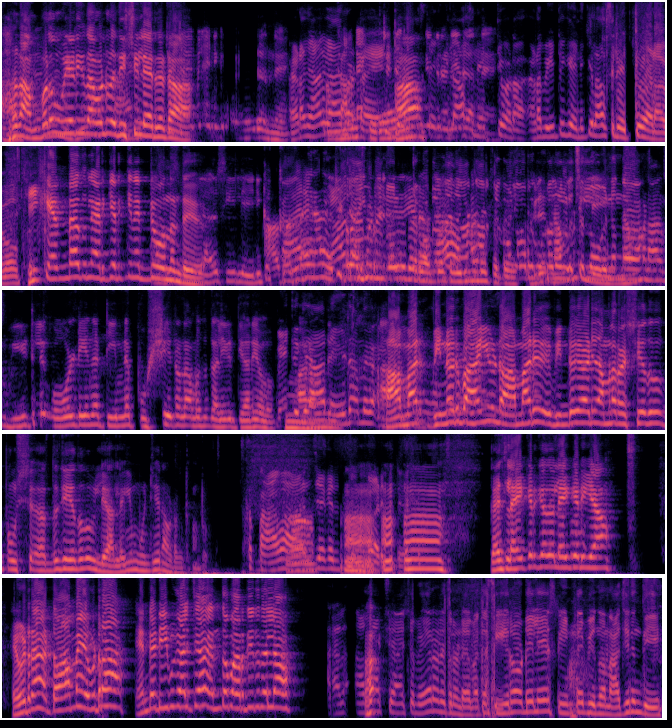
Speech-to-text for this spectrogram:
അത് നമ്മൾ ഉപയോഗിക്കുന്നത് നമ്മൾ പ്രതീക്ഷയില്ലായിരുന്നു കേട്ടോ. എടാ ഞാൻ ആ. നെറ്റ് വേടാ. എടാ വീട്ടിൽ എനിക്ക് ലാസ്റ്റ് നെറ്റ് വേടാ ഗോ. ഈ കെണ്ടാത്തിന് ഇടയ്ക്കിടയ്ക്ക് നെറ്റ് പോകുന്നുണ്ട്? വീട്ടിൽ ഹോൾഡ് ചെയ്യുന്ന ടീമിനെ പുഷ് ചെയ്തോണ്ട് നമുക്ക് കളി കിട്ടി. അറിയോ? ആമാർ പിന്നെ ഒരു ഭാഗ്യമുണ്ട്. ആമാര് വിൻഡോ ചാടി നമ്മളെ റഷ് ചെയ്ത് പുഷ് അത് ചെയ്തതും ഇല്ല അല്ലെങ്കിൽ മുഞ്ചീനെ അവിടെ കിട്ടുന്നുണ്ട് ലൈക്ക് അടിക്കാതെ ലൈക്ക് അടിക്കാം എവിടാ ടോമ എവിടാ? എന്റെ ടീം കളിച്ചാ എന്തോ പറഞ്ഞിരുന്നല്ലോ? വേറെ ഒരുത്തരുണ്ട് മറ്റേ സീറോ ഡിലേ സ്ക്രീൻ ടൈപ്പ് ചെയ്യുന്ന അജിനെന്തി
